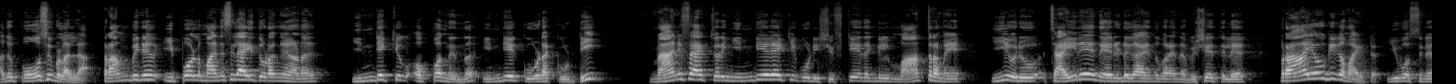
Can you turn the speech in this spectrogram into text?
അത് പോസിബിൾ അല്ല. ട്രംപിന് ഇപ്പോൾ മനസ്സിലായി തുടങ്ങുകയാണ്. ഇന്ത്യയ്ക്ക് ഒപ്പം നിന്ന് ഇന്ത്യയെ കൂടെ കൂട്ടി മാനുഫാക്ചറിങ് ഇന്ത്യയിലേക്ക് കൂടി ഷിഫ്റ്റ് ചെയ്തെങ്കിൽ മാത്രമേ ഈ ഒരു ചൈനയെ നേരിടുക എന്ന് പറയുന്ന വിഷയത്തിൽ പ്രായോഗികമായിട്ട് യു എസിന്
